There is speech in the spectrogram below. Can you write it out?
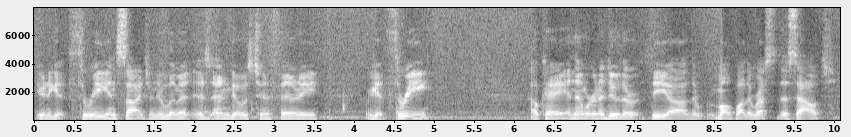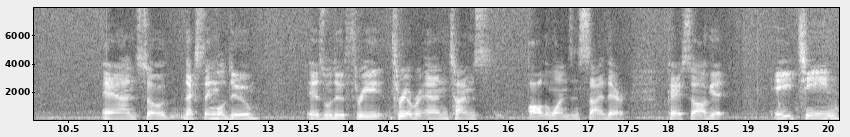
You're going to get 3 inside, so the limit as n goes to infinity, we get 3. Okay, and then we're going to do the, the, uh, the multiply the rest of this out. And so next thing we'll do is we'll do 3, 3 over n times all the ones inside there. Okay, so I'll get 18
